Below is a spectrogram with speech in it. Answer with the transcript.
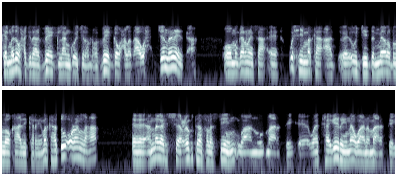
kelmado waxaa jira veg language la vega waxaa la dhahaa wax generate ah oo ma garanaysaa wixii marka aad ujeeda meel loo qaadi karay marka hadduu odran lahaa annaga shacuubta falastiin waanu maaragtay waa taageeraynaa waana maaragtay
